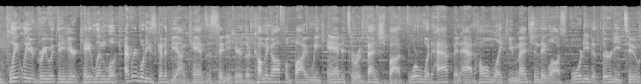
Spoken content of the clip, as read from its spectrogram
Completely agree with you here, Caitlin. Look, everybody's going to be on Kansas City here. They're coming off a bye week, and it's a revenge spot for what happened at home. Like you mentioned, they lost 40 to 32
